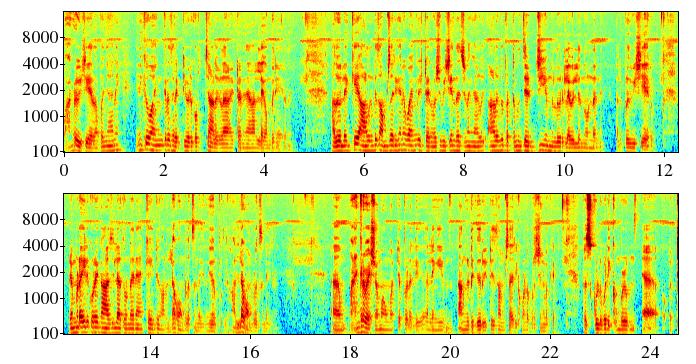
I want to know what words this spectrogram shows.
ഭയങ്കര വിഷയമായിരുന്നു. അപ്പോൾ ഞാൻ എനിക്ക് ഭയങ്കര സെലക്റ്റീവായിട്ട് കുറച്ച് ആളുകളായിട്ടാണ് ഞാൻ നല്ല കമ്പനി അതുപോലെ എനിക്ക് ആളുകളുടെ സംസാരിക്കാൻ ഭയങ്കര ഇഷ്ടമായിരുന്നു പക്ഷേ വിഷയം എന്താ വെച്ചിട്ടുണ്ടെങ്കിൽ ആളുകൾ പെട്ടെന്ന് ജഡ്ജ് ചെയ്യും എന്നുള്ളൊരു ലെവലിൽ നിന്നുകൊണ്ട് തന്നെ പലപ്പോഴും വിഷയമായിരുന്നു. നമ്മുടെ കയ്യിൽ കുറേ കാശില്ലാത്തതുകൊണ്ട് തന്നെ എനിക്ക് അതിന്റെ നല്ല കോംപ്ലക്സ് ഉണ്ടായിരുന്നു. ചെറുപ്പത്തിൽ നല്ല കോംപ്ലക്സ് ഉണ്ടായിരുന്നു. ഭയങ്കര വിഷമം ഒറ്റപ്പെടൽ അല്ലെങ്കിൽ അങ്ങോട്ട് കയറിയിട്ട് സംസാരിക്കാനുള്ള പ്രശ്നങ്ങളൊക്കെ. ഇപ്പോൾ സ്കൂളിൽ പഠിക്കുമ്പോഴും ഒറ്റ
